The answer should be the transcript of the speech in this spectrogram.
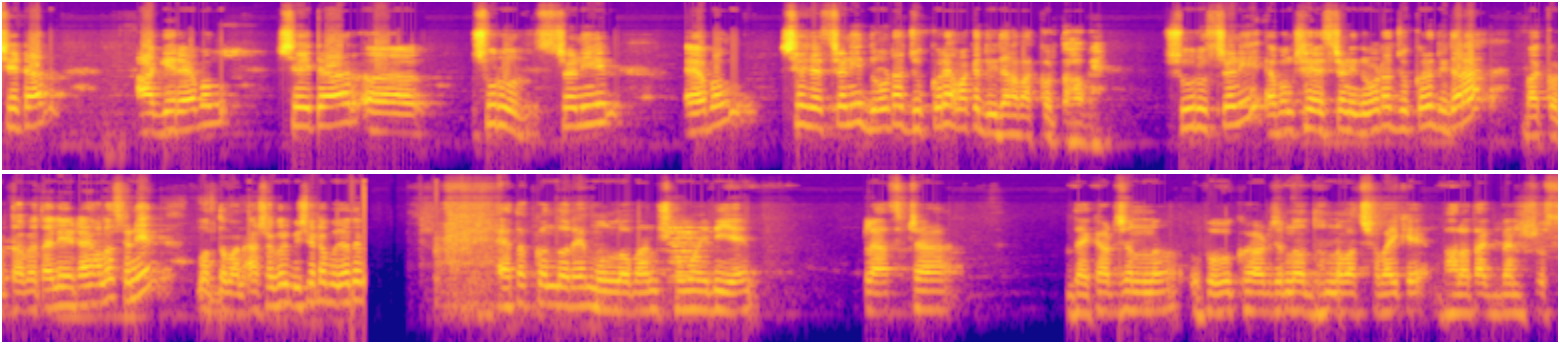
সেটার আগের এবং সেটার শুরুর শ্রেণির এবং শেষের শ্রেণি দুটোটা যোগ করে আমাকে দুই দ্বারা ভাগ করতে হবে। শুরু শ্রেণি এবং শেষ শ্রেণি দুটোটা যোগ করে দুই দ্বারা ভাগ করতে হবে। তাহলে এটাই হলো শ্রেণির মধ্যমান আশা করি বিষয়টা বোঝাতে এতক্ষণ ধরে মূল্যবান সময় দিয়ে ক্লাসটা দেখার জন্য, উপভোগ করার জন্য ধন্যবাদ সবাইকে। ভালো থাকবেন, সুস্থ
